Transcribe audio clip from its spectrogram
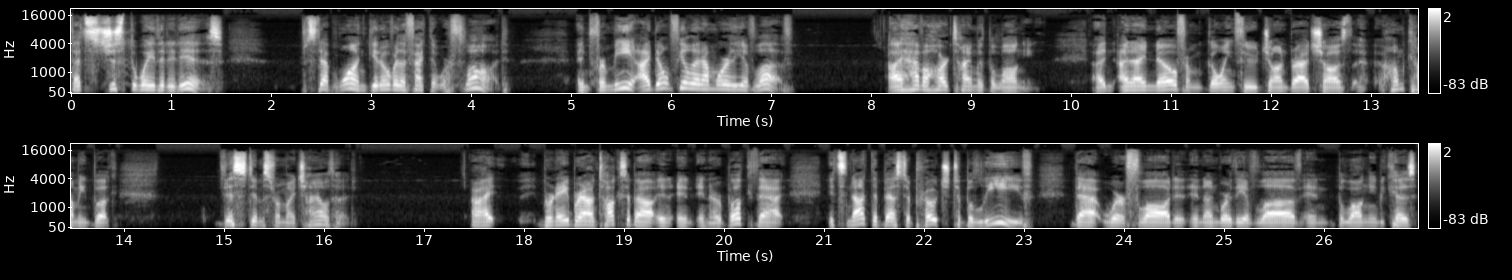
That's just the way that it is. Step one, get over the fact that we're flawed. And for me, I don't feel that I'm worthy of love. I have a hard time with belonging. And, and I know from going through John Bradshaw's uh, Homecoming book, this stems from my childhood. All right. Brene Brown talks about in, in, in, her book that it's not the best approach to believe that we're flawed and, unworthy of love and belonging because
